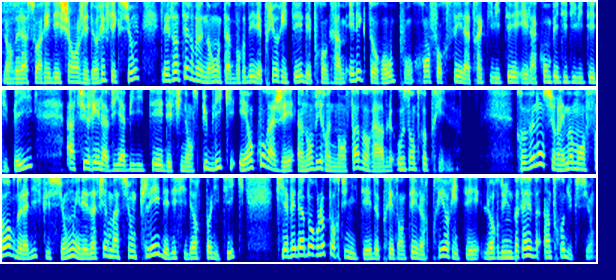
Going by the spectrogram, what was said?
Lors de la soirée d'échange et de réflexion, les intervenants ont abordé les priorités des programmes électoraux pour renforcer l'attractivité et la compétitivité du pays, assurer la viabilité des finances publiques et encourager un environnement favorable aux entreprises. Revenons sur les moments forts de la discussion et les affirmations clés des décideurs politiques qui avaient d'abord l'opportunité de présenter leurs priorités lors d'une brève introduction.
